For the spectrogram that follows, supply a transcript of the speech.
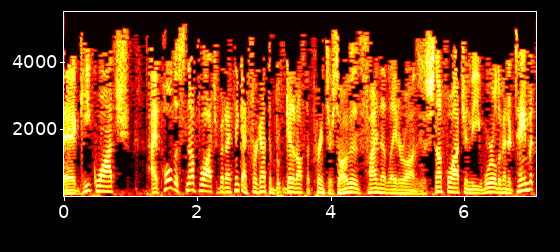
Uh, Geek Watch. I pulled a snuff watch, but I think I forgot to b- get it off the printer. So I'll find that later on. There's a snuff watch in the world of entertainment.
